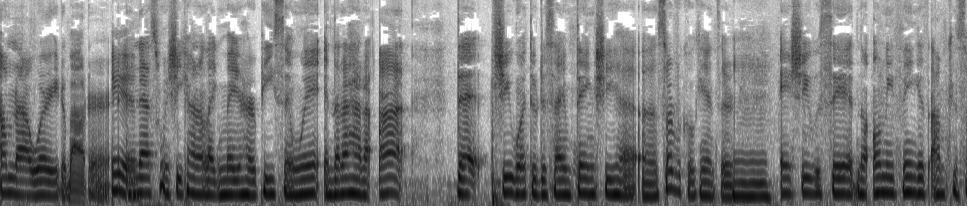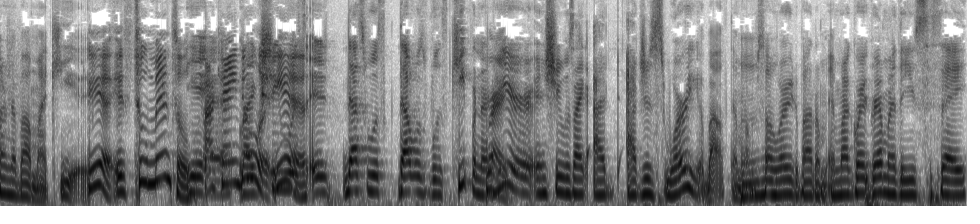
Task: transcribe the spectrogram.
I'm not worried about her, Yeah. and that's when she kind of like made her peace and went. And then I had an aunt that she went through the same thing. She had uh, cervical cancer, and she was said the only thing is I'm concerned about my kid. yeah it's too mental i can't do like it She yeah was, it, that's what's that was what's keeping her Right. here, and she was like, I I just worry about them. I'm Mm-hmm. so worried about them. And my great grandmother used to say,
